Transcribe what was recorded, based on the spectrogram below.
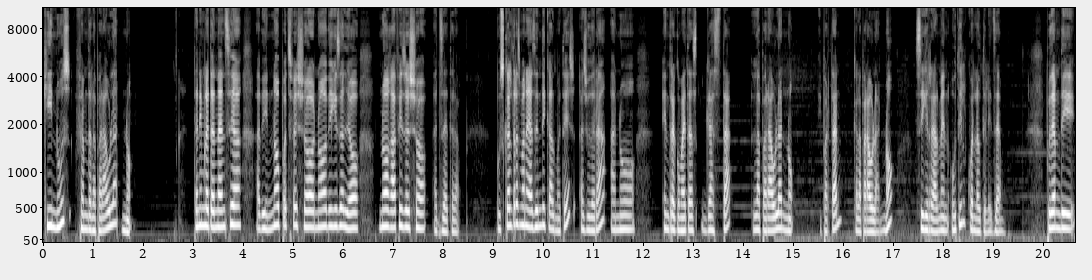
quin ús fem de la paraula no tenim la tendència a dir no pots fer això, no diguis allò, no agafis això, etc. Buscar altres maneres d'indicar el mateix ajudarà a no, entre cometes, gastar la paraula no. I, per tant, que la paraula no sigui realment útil quan la utilitzem. Podem dir,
